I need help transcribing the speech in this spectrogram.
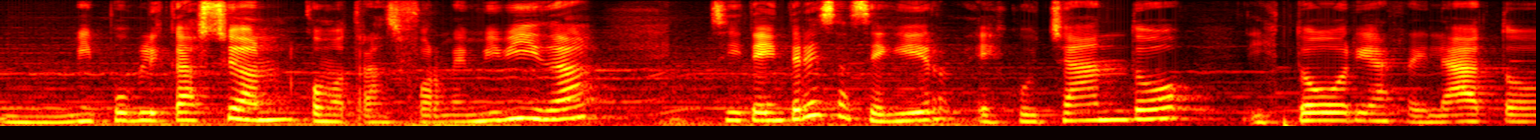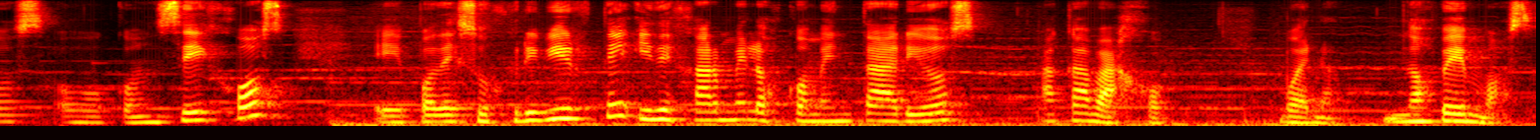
mi publicación Cómo transformé mi vida. Si te interesa seguir escuchando historias, relatos o consejos, eh, podés suscribirte y dejarme los comentarios acá abajo. Bueno, nos vemos.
